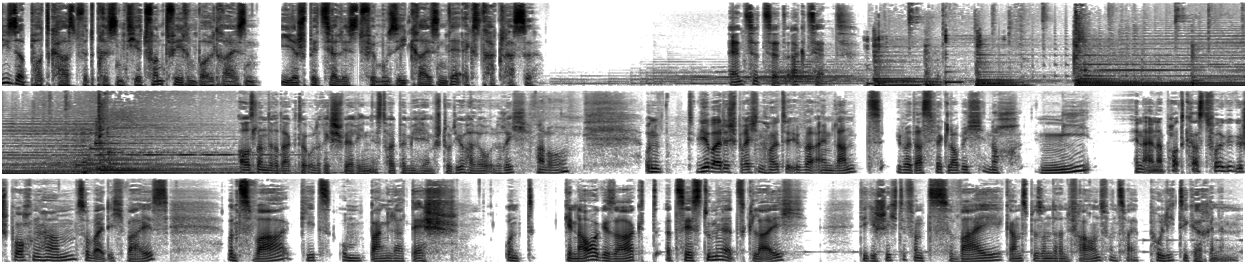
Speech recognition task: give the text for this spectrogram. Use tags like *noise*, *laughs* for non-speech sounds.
Dieser Podcast wird präsentiert von Twerenbold Reisen, Ihr Spezialist für Musikreisen der Extraklasse. NZZ Akzent. Auslandredakteur Ulrich Schwerin ist heute bei mir hier im Studio. Hallo Ulrich. Hallo. Und wir beide sprechen heute über ein Land, über das wir, glaube ich, noch nie in einer Podcast-Folge gesprochen haben, soweit ich weiß. Und zwar geht es um Bangladesch. Und genauer gesagt, erzählst du mir jetzt gleich die Geschichte von zwei ganz besonderen Frauen, von zwei Politikerinnen.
